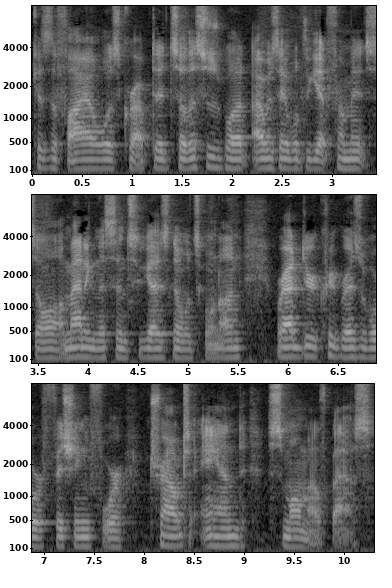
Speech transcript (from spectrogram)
because the file was corrupted. So, this is what I was able to get from it. So, I'm adding this in so you guys know what's going on. We're at Deer Creek Reservoir fishing for trout and smallmouth bass.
